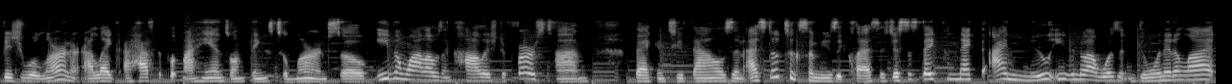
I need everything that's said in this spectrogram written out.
visual learner. I like, I have to put my hands on things to learn. So even while I was in college the first time back in 2000, I still took some music classes just to stay connected. I knew, even though I wasn't doing it a lot,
